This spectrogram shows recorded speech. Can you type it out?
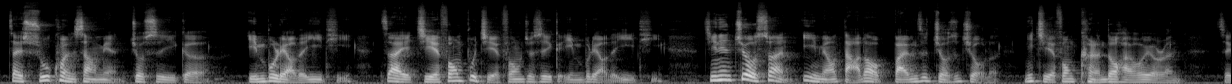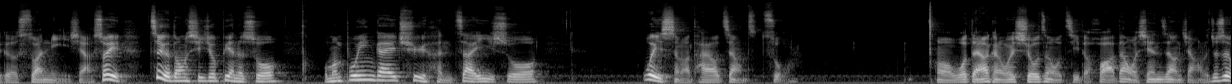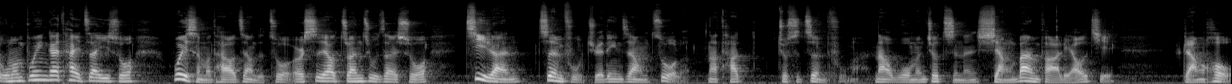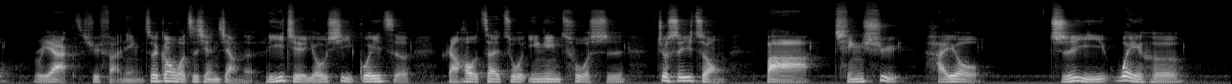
在纾困上面就是一个赢不了的议题，在解封不解封就是一个赢不了的议题。今天就算疫苗达到百分之九十九了，你解封可能都还会有人这个酸你一下。所以这个东西就变得说，我们不应该去很在意说。为什么他要这样子做？哦，我等下可能会修正我自己的话，但我先这样讲了，就是我们不应该太在意说为什么他要这样子做，而是要专注在说，既然政府决定这样做了，那他就是政府嘛，那我们就只能想办法了解，然后 react 去反应。这跟我之前讲的理解游戏规则，然后再做应应措施，就是一种把情绪还有。质疑为何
